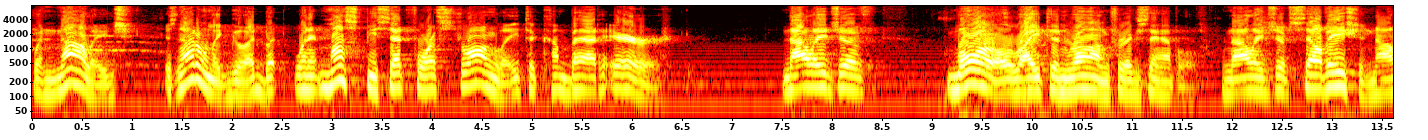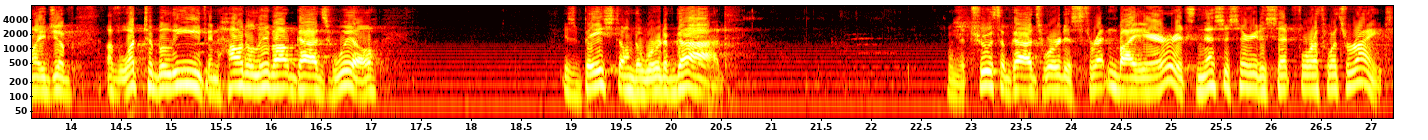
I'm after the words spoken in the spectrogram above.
when knowledge is not only good, but when it must be set forth strongly to combat error. Knowledge of moral right and wrong, for example, knowledge of salvation, knowledge of, of what to believe and how to live out God's will is based on the Word of God. When the truth of God's Word is threatened by error, it's necessary to set forth what's right.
